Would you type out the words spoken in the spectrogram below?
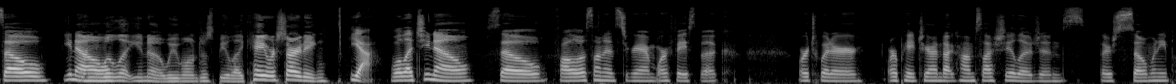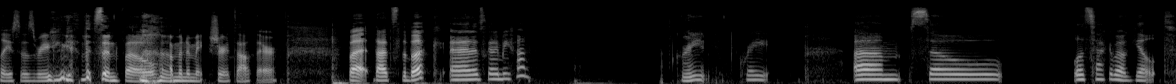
So, you know. And we'll let you know. We won't just be like, "Hey, we're starting." Yeah, we'll let you know. So follow us on Instagram or Facebook or Twitter or patreon.com slash sheologians. There's so many places where you can get this info. I'm going to make sure it's out there. But that's the book and it's going to be fun. Great. Great. Um, so let's talk about guilt.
